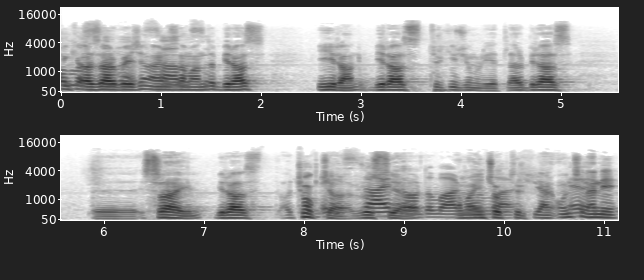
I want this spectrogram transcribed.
Çünkü Azerbaycan aynı sağlasın. zamanda biraz İran, biraz Türkiye Cumhuriyetler, biraz e, İsrail, biraz çokça E, İsrail Rusya orada varlığı ama en çok var. Türkiye. Yani onun için Evet. hani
